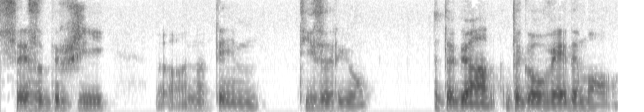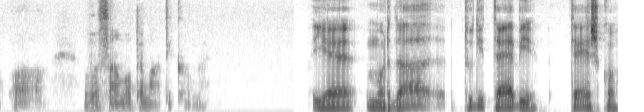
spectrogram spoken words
se zadrži uh, na tem teaserju, da ga, da ga uvedemo uh, v samo tematiko. Ne. Je morda tudi tebi težko?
